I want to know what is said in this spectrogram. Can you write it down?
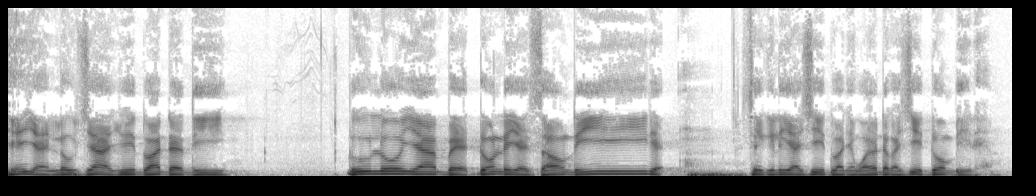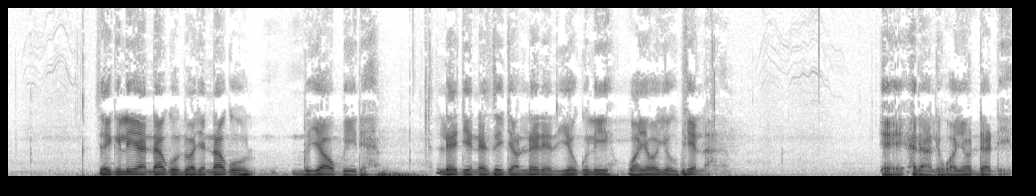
ရင်းရိုင်လှုပ်ရှား၍သွားတတ်သည် သူလိုရပဲ့တွန်းလျက်ဆောင်သည်တဲ့စိတ်ကလေးကရှေ့သွားခြင်းဝါရတကရှေ့တွန်းပေးတယ်စိတ်ကလေးကနောက်ကိုသွားခြင်းနောက်ကိုရောက်ပေးတယ်လဲခြင်းနဲ့စိတ်ကြောင့်လဲတဲ့ရုပ်ကလေးဝါရောရုပ်ဖြစ်လာတယ်အဲအဲ့ဒါလေးဝါရောတတ်တယ်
